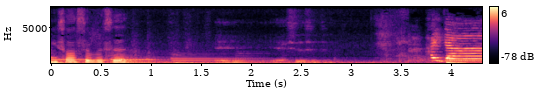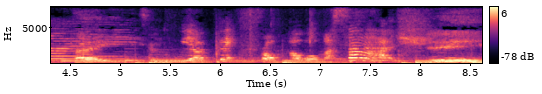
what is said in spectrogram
你说是不是？诶，也是是。Hi. We are back from our massage 耶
